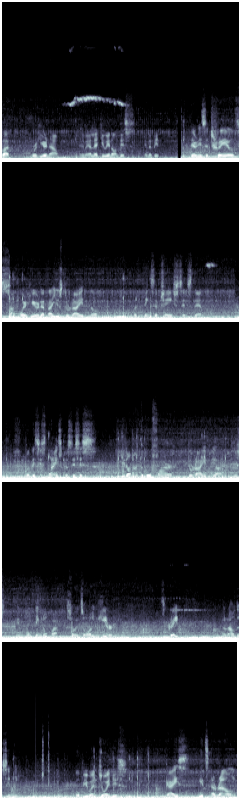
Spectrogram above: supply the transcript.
But we're here now. Anyway, I'll let you in on this in a bit. There is a trail somewhere here that I used to ride, no? But things have changed since then. But this is nice because this is, you don't have to go far to ride. Are just in Muntinlupa. So it's all here. It's great. Around the city. Hope you enjoy this. Guys, it's around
